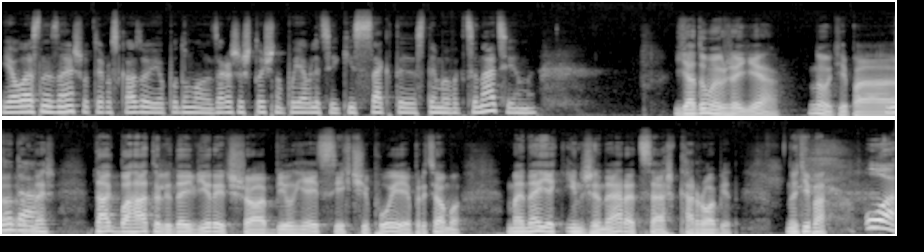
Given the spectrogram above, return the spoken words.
Я, власне, знаєш, що ти розказував, я подумала, зараз же ж точно появляться якісь секти з тими вакцинаціями. Я думаю, вже є. Ну, типа, Ну, да. знаєш, так багато людей вірить, що Білл Гейтс їх чіпує, і при цьому мене як інженера це ж каробіт. Ну, типа, О!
